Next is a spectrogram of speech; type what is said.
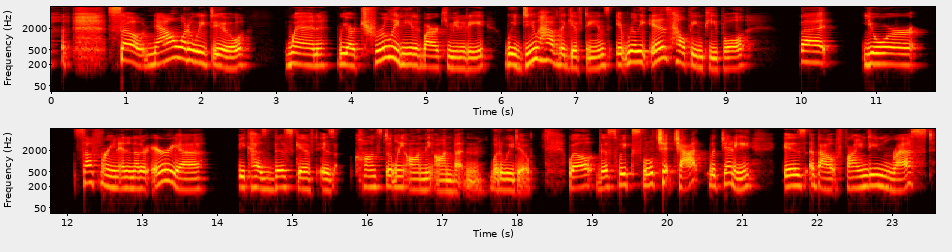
so now what do we do when we are truly needed by our community? We do have the giftings, it really is helping people, but you're suffering in another area because this gift is constantly on the on button. What do we do? Well, this week's little chit chat with Jenny is about finding rest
